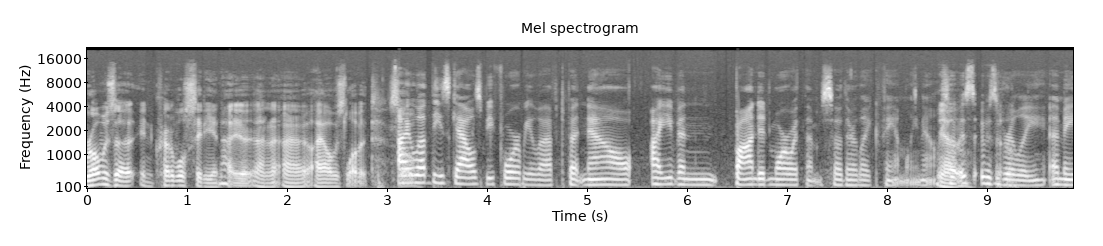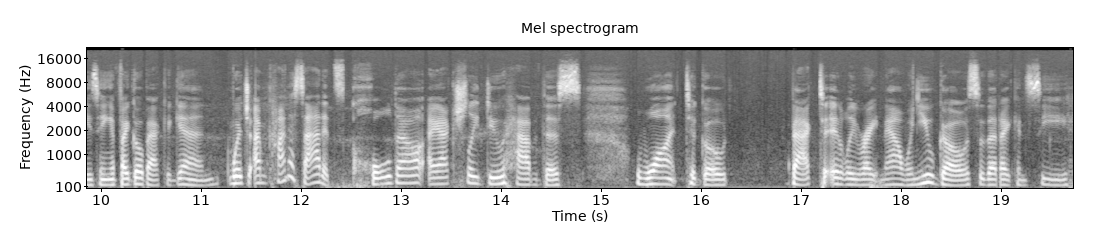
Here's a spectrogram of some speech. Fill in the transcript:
Rome is an incredible city, and I and I, I always love it. So, I love these gals before we left, but now I even bonded more with them, so they're like family now. Yeah. So it was, it was Yeah. really amazing. If I go back again, which I'm kind of sad, it's cold out. I actually do have this want to go back to Italy right now when you go, so that I can see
